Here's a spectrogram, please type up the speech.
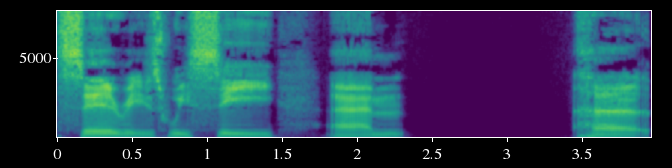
series, we see, um, her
